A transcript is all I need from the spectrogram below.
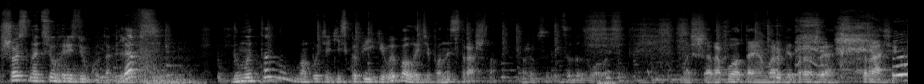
щось на цю грізюку так ляпс. Думаю, та ну, мабуть, якісь копійки випали, типу, не страшно. Можемо собі це дозволити. Ми ж працюємо в арбітражі трафіка.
